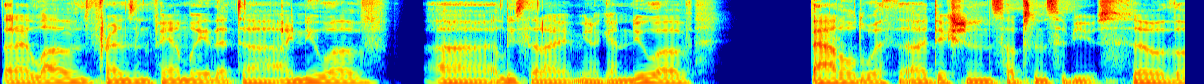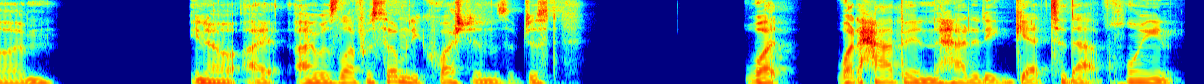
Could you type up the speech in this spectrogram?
that I loved, friends and family that uh, I knew of, uh, at least that I you know again knew of, battled with uh, addiction and substance abuse. So the um, you know I I was left with so many questions of just what what happened? How did he get to that point?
